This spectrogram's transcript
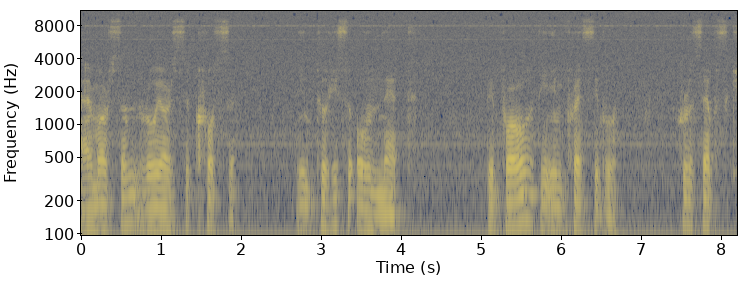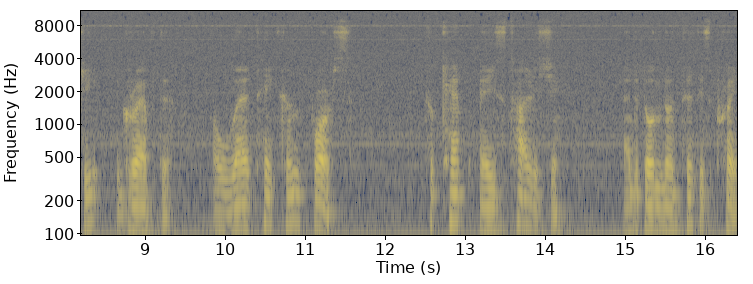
Emerson Royal's cross into his own net before the impressive Kulusevski grabbed a well-taken force to cap a stylish and dominant display.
